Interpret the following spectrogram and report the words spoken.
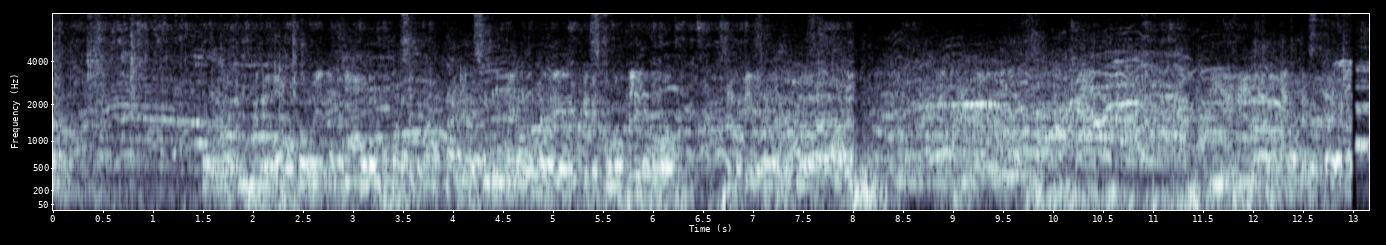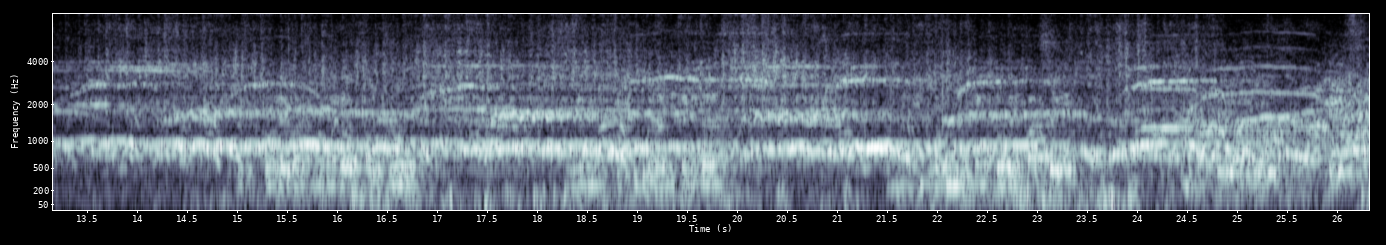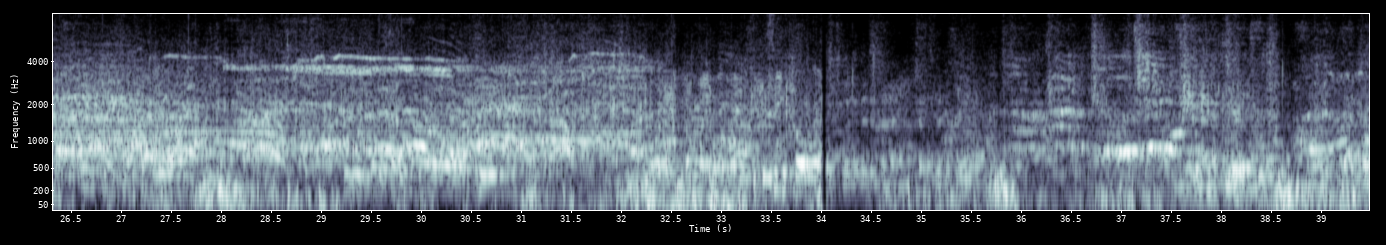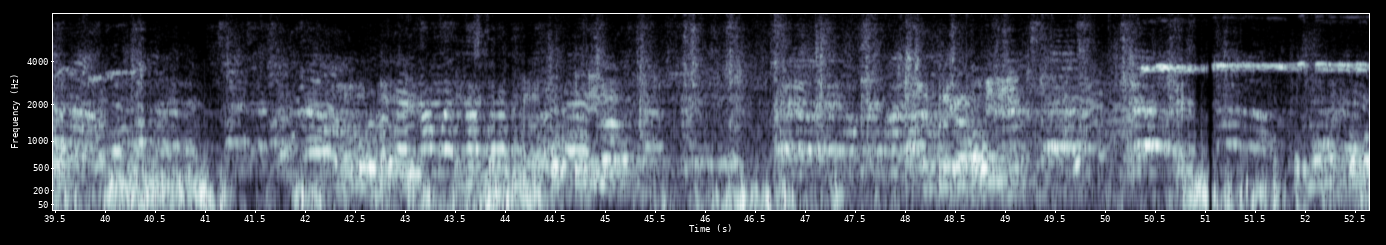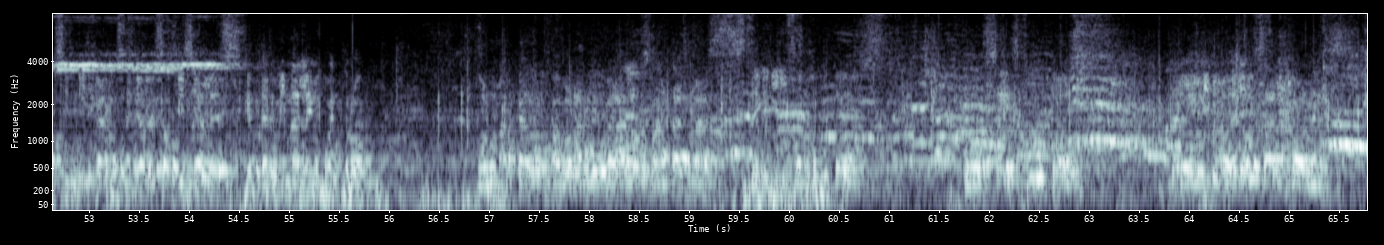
Coreback número 8 viene aquí con un pase pantalla, su número 9, que es completo. Se empieza a desplazar por el y finalmente está aquí. El número 8. Veremos qué jugada intenta. Entrega Dominic. Por momentos nos indican los señores oficiales que termina el encuentro con marcador favorable para los fantasmas de 15 puntos por 6 puntos del equipo de los halcones.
